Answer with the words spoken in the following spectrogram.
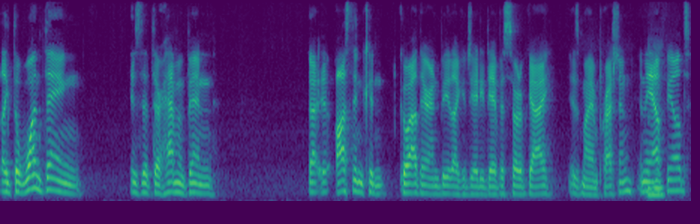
like the one thing is that there haven't been uh, Austin could go out there and be like a JD Davis sort of guy is my impression in the mm-hmm. outfield.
